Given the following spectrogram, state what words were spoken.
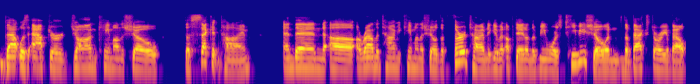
that was after John came on the show the second time. And then uh, around the time he came on the show the third time to give an update on the V Wars TV show and the backstory about,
